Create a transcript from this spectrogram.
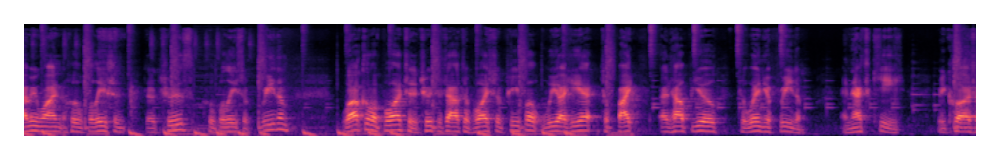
everyone who believes in the truth, who believes in freedom, Welcome aboard to the Truth is Out, the voice of people. We are here to fight and help you to win your freedom. And that's key because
